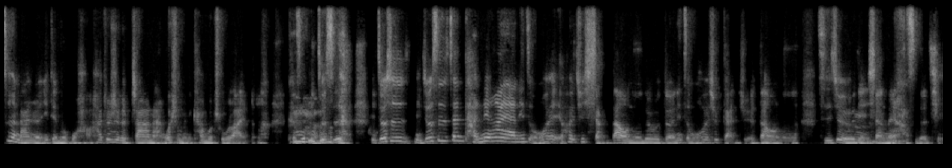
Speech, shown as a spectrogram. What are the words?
这个男人一点都不好，他就是个渣男，为什么你看不出来呢？可是你就是你就是你就是在谈恋爱啊，你怎么会会去想到呢？对不对？你怎么会去感觉到呢？其实就有点像那样子的情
